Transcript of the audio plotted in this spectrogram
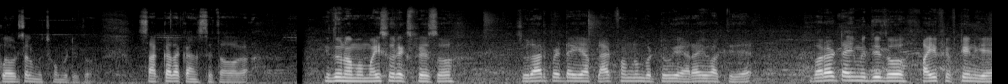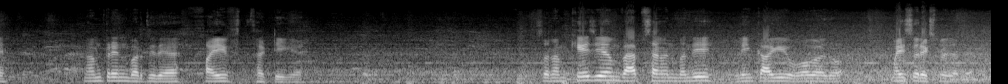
ಕ್ಲೌಡ್ಸಲ್ಲಿ ಮುಚ್ಕೊಂಡ್ಬಿಟ್ಟಿತ್ತು. ಸಕ್ಕತ್ತಾಗಿ ಕಾಣಿಸ್ತಿತ್ತು ಅವಾಗ. ಇದು ನಮ್ಮ ಮೈಸೂರು ಎಕ್ಸ್ಪ್ರೆಸ್ಸು ಸುಧಾರ್ಪೇಟೆಯ ಪ್ಲ್ಯಾಟ್ಫಾರ್ಮ್ ನಂಬರ್ ಟೂಗೆ ಅರೈವ್ ಆಗ್ತಿದೆ. ಬರೋ ಟೈಮ್ ಇದ್ದಿದ್ದು ಫೈವ್ ಫಿಫ್ಟೀನ್ಗೆ ನಮ್ಮ ಟ್ರೈನ್ ಬರ್ತಿದೆ ಫೈವ್ ಥರ್ಟಿಗೆ ಸೊ ನಮ್ಮ ಕೆ ಜಿ ಎಂ ವ್ಯಾಪ್ ಸೆವೆನ್ ಬಂದು ಲಿಂಕ್ ಆಗಿ ಹೋಗೋದು ಮೈಸೂರು ಎಕ್ಸ್ಪ್ರೆಸ್ ಜೊತೆ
